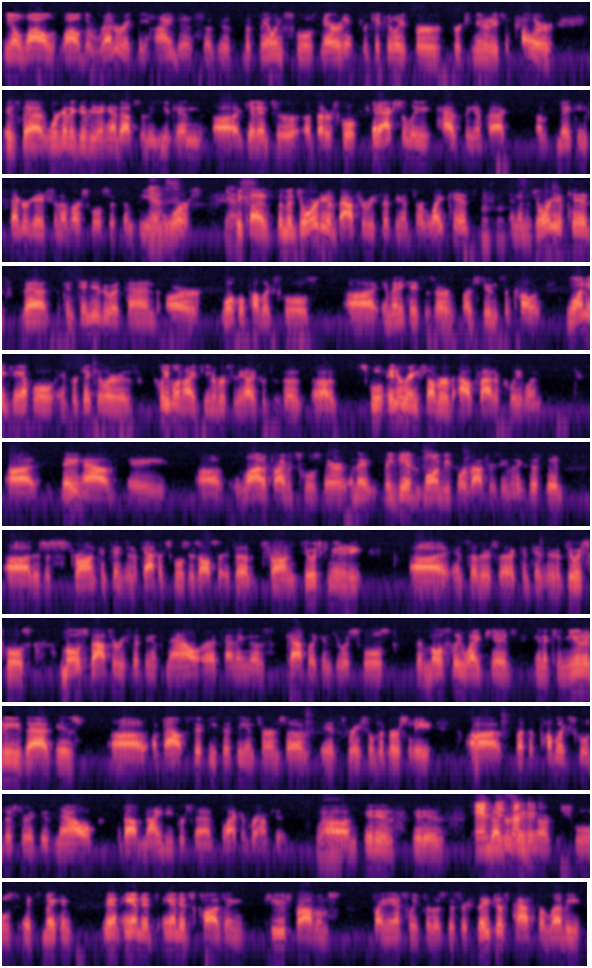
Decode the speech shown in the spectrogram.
you know, while while the rhetoric behind this, so the, the failing schools narrative, particularly for, for communities of color, is that we're going to give you a handout so that you can uh, get into a better school. It actually has the impact of making segregation of our school system even Yes. worse yes. because the majority of voucher recipients are white kids Mhm. and the majority of kids that continue to attend our local public schools, uh, in many cases, are, are students of color. One example in particular is Cleveland Heights University Heights, which is a, a school inner ring suburb outside of Cleveland. Uh, they have a lot of private schools there, and they, they did long before vouchers even existed. Uh, there's a strong contingent of Catholic schools. There's also it's a strong Jewish community, uh, and so there's a contingent of Jewish schools. Most voucher recipients now are attending those Catholic and Jewish schools. They're mostly white kids in a community that is uh, about 50-50 in terms of its racial diversity. Uh, but the public school district is now about 90% black and brown kids. wow. Um, it is it is and segregating our schools. It's making and, and it's and it's causing huge problems financially for those districts. They just passed a levy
